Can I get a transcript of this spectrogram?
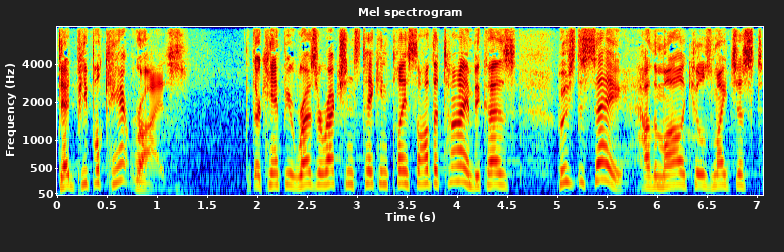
dead people can't rise. That there can't be resurrections taking place all the time because who's to say how the molecules might just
